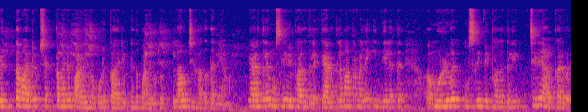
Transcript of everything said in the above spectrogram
വ്യക്തമായിട്ടും ശക്തമായിട്ടും പറയുന്ന ഒരു കാര്യം എന്ന് പറയുന്നത് ലവ് ജിഹാദ് തന്നെയാണ്. കേരളത്തിലെ മുസ്ലിം വിഭാഗത്തിലെ കേരളത്തിലെ മാത്രമല്ല ഇന്ത്യയിലത്തെ മുഴുവൻ മുസ്ലിം വിഭാഗത്തിലെയും ചില ആൾക്കാരുകൾ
